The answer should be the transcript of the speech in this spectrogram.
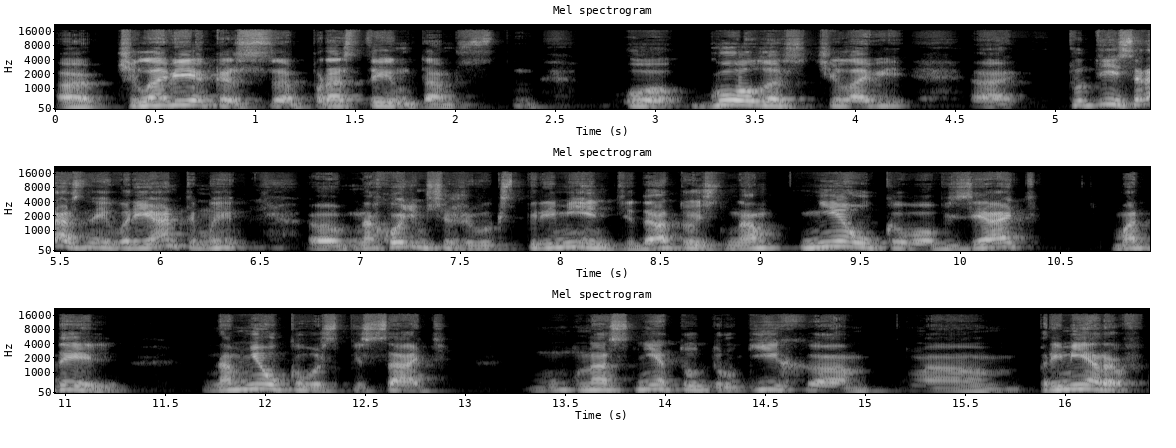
а, человека с простым там голос человека. Тут есть разные варианты, мы э, находимся же в эксперименте, да, то есть нам не у кого взять модель, нам не у кого списать, у нас нету других а, примеров,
